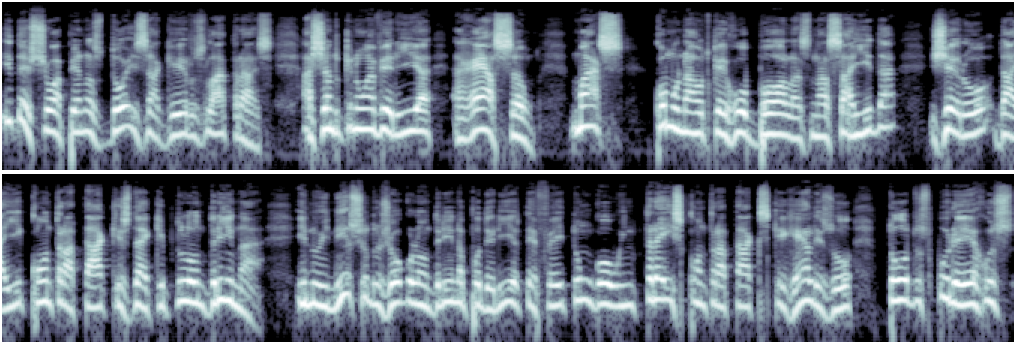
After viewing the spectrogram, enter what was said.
e deixou apenas dois zagueiros lá atrás, achando que não haveria reação. Mas como o Náutico errou bolas na saída, gerou daí contra-ataques da equipe do Londrina. E no início do jogo, Londrina poderia ter feito um gol em três contra-ataques que realizou, todos por erros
